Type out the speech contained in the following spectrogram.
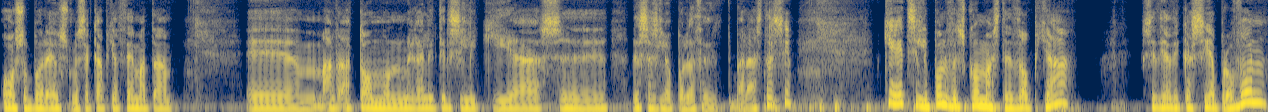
όσο μπορέσουμε σε κάποια θέματα ε, α- ατόμων μεγαλύτερης ηλικίας ε, δεν σας λέω πολλά θα δείτε την παράσταση και έτσι λοιπόν βρισκόμαστε εδώ πια σε διαδικασία προβών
